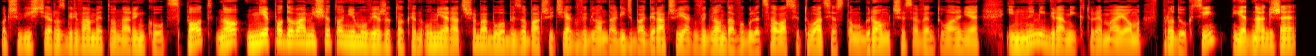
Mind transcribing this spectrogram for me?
oczywiście rozgrywamy to na rynku spot. No, nie podoba mi się to, nie mówię, że token umiera. Trzeba byłoby zobaczyć, jak wygląda liczba graczy, jak wygląda w ogóle cała sytuacja z tą grą, czy z ewentualnie innymi grami, które mają w produkcji. Jednakże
